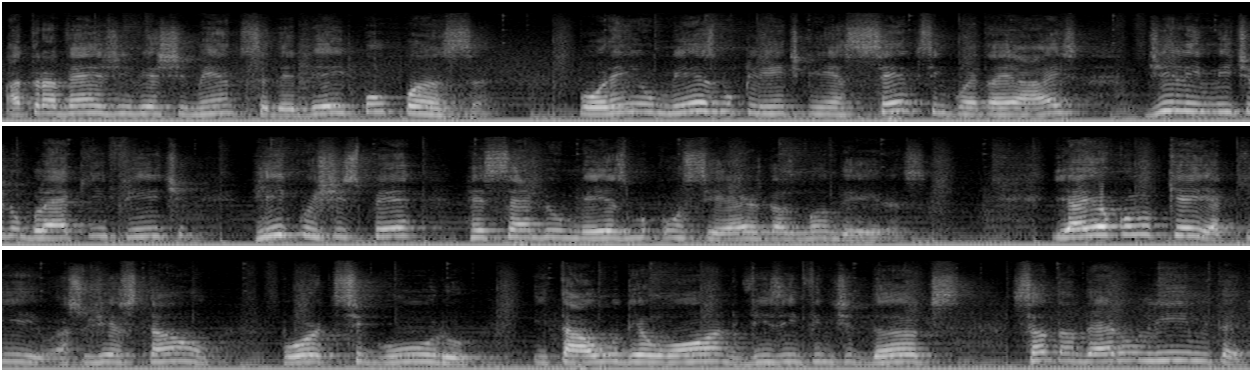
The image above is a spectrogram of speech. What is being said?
através de investimentos, CDB e poupança. Porém, o mesmo cliente que ganha 150 reais de limite no Black Infinity, Rico e XP recebe o mesmo concierge das bandeiras. E aí eu coloquei aqui a sugestão Porto Seguro, Itaú One, Visa Infinity Dux, Santander Unlimited,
